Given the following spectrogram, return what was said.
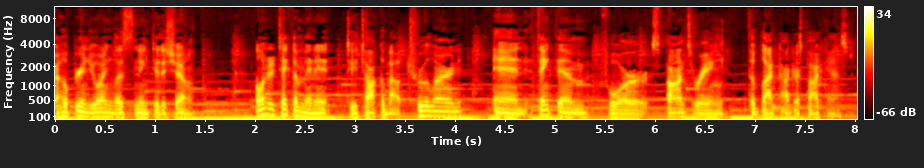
I hope you're enjoying listening to the show. I wanted to take a minute to talk about TrueLearn and thank them for sponsoring the Black Doctors podcast.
